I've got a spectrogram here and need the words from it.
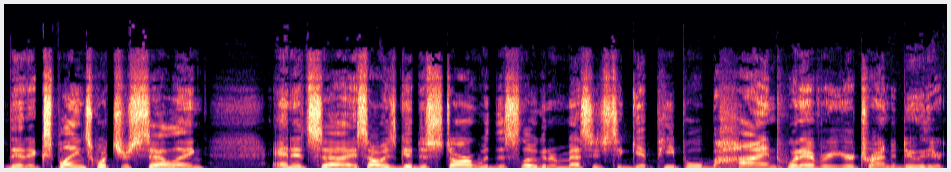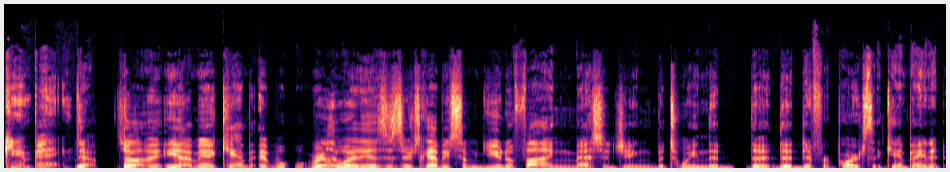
that explains what you're selling. And it's uh, it's always good to start with the slogan or message to get people behind whatever you're trying to do with your campaign. Yeah. So yeah, I mean, it can't. It, really, what it is is there's got to be some unifying messaging between the, the the different parts of the campaign. It,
